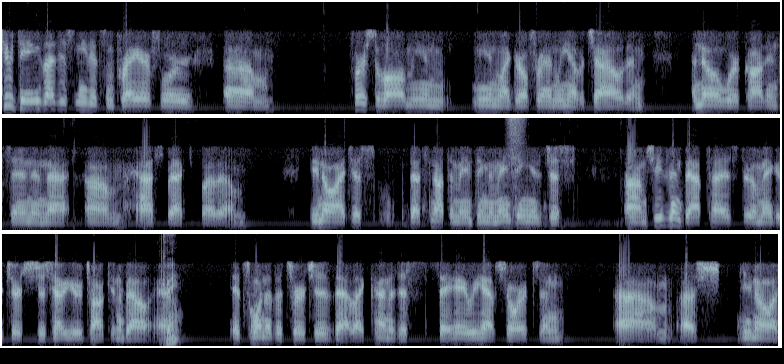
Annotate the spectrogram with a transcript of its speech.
two things. I just needed some prayer for. Um, first of all, me and me and my girlfriend, we have a child, and I know we're caught in sin in that um, aspect, but um, you know, I just that's not the main thing. The main thing is just Um, she's been baptized through a mega church, just how you were talking about, and Okay. it's one of the churches that like kind of just say, "Hey, we have shorts and um, a sh- you know a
